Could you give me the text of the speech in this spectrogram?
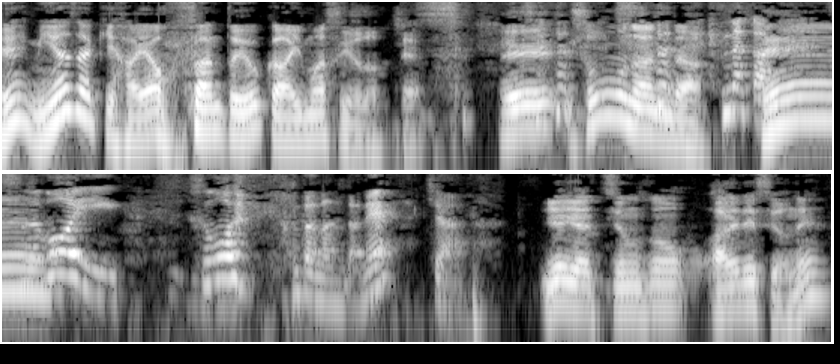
え、宮崎駿さんとよく会いますよ、だって。えーそうなんだ。なんか、えーすごい、すごい方なんだね。じゃあ。いやいや、その、あれですよね。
